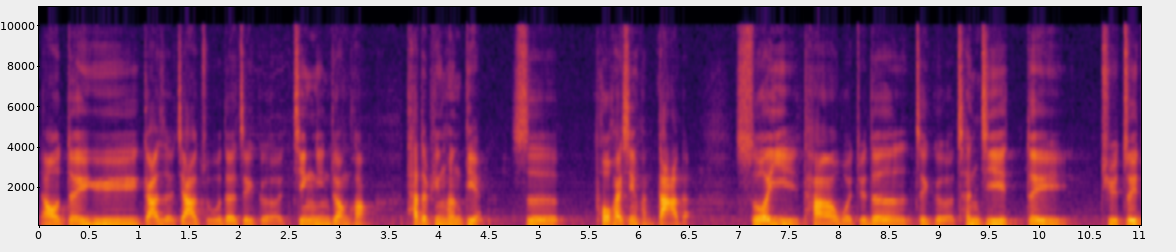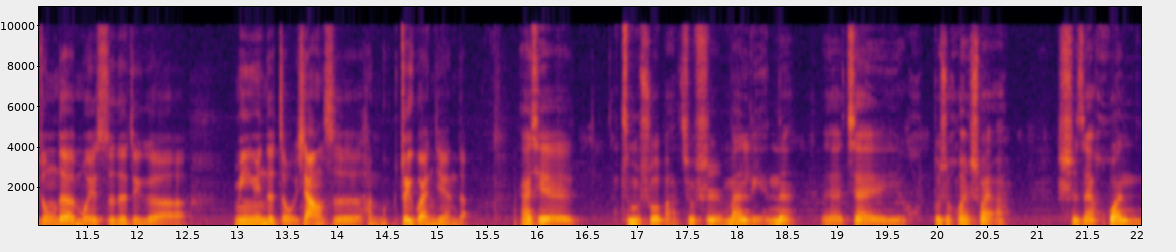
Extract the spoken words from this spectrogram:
然后对于嘎惹家族的这个经营状况，它的平衡点是破坏性很大的。所以，他我觉得这个成绩对决最终的莫耶斯的这个命运的走向是很最关键的。而且这么说吧，就是曼联呢，呃，在不是换帅啊，是在换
